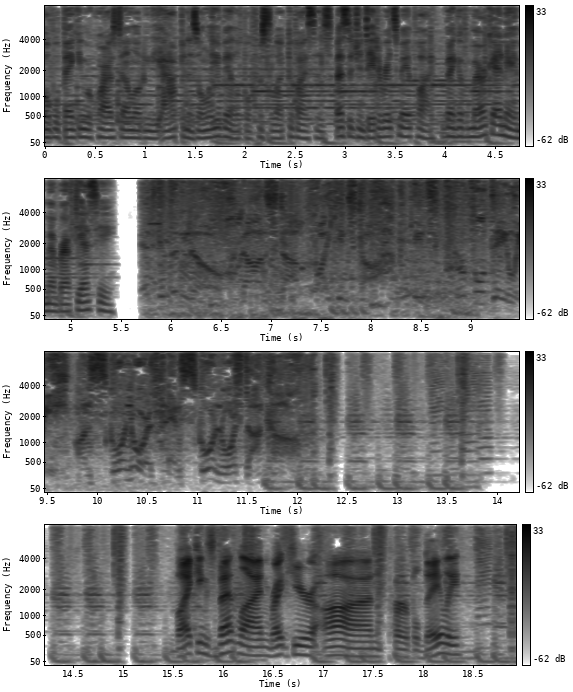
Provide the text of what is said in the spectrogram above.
Mobile banking requires downloading the app and is only available for select devices. Message and data rates may apply. Bank of America and a member FDIC. In the know, nonstop Vikings talk. It's Purple Daily on Score North and ScoreNorth.com. Vikings vent line right here on Purple Daily.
